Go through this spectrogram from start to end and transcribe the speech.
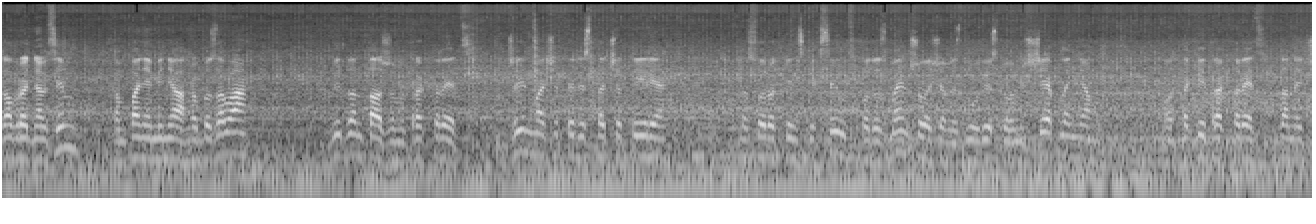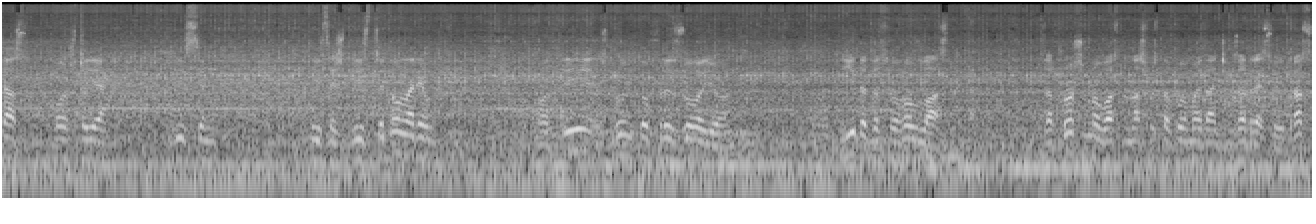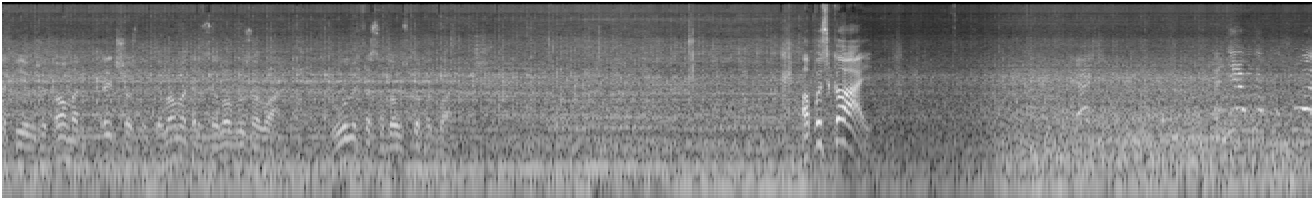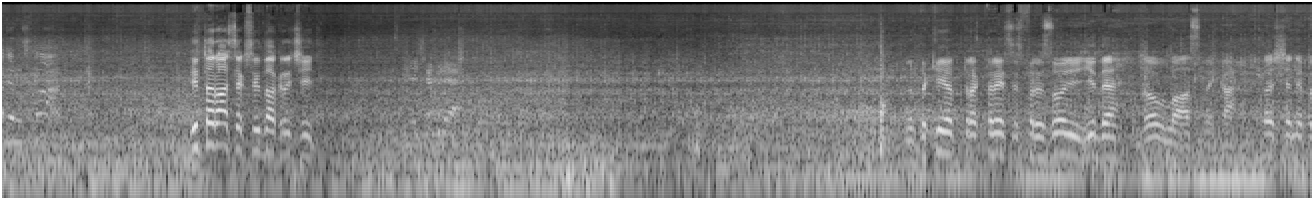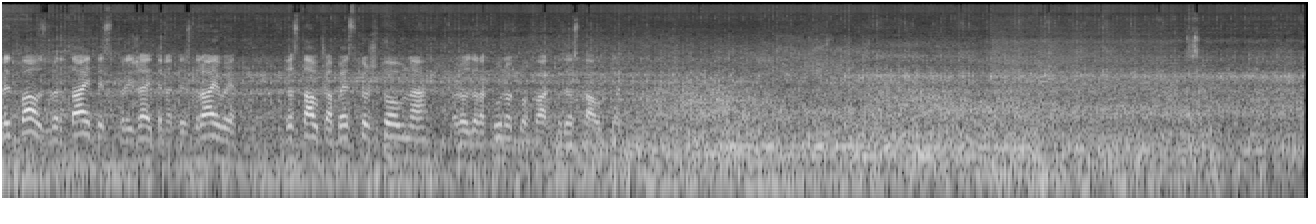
Доброго дня всім. Компанія Міні-Агро Бозова. Відвантажимо тракторець Джинма 404 на 40 кінських сил з ходозменшувачем з двохдисковим щепленням. От такий тракторець в даний час коштує 8200 доларів. От, і з ґрунтофрезою От, їде до свого власника. Запрошуємо вас на наш виставковий майданчик за адресою траса Київ-Житомир, 36 кілометр, село Бузова, вулиця Садовського, 2. Опускай! Та ні, воно проходить, Руслан. І Тарас, як завжди, кричить. Ось такий от тракторець із фрезою їде до власника. Хто ще не придбав, звертайтесь, приїжджайте на тест-драйви. Доставка безкоштовна, розрахунок по факту доставки.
